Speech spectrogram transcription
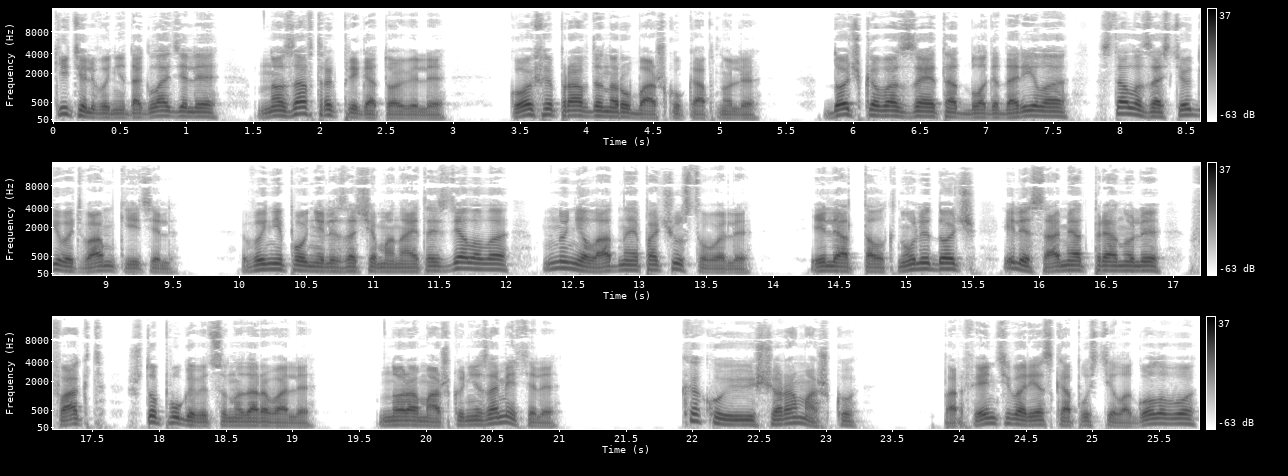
Китель вы не догладили, но завтрак приготовили. Кофе, правда, на рубашку капнули. Дочка вас за это отблагодарила, стала застегивать вам китель. Вы не поняли, зачем она это сделала, но неладное почувствовали. Или оттолкнули дочь, или сами отпрянули. Факт, что пуговицу надорвали. Но ромашку не заметили. «Какую еще ромашку?» Парфентьева резко опустила голову,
